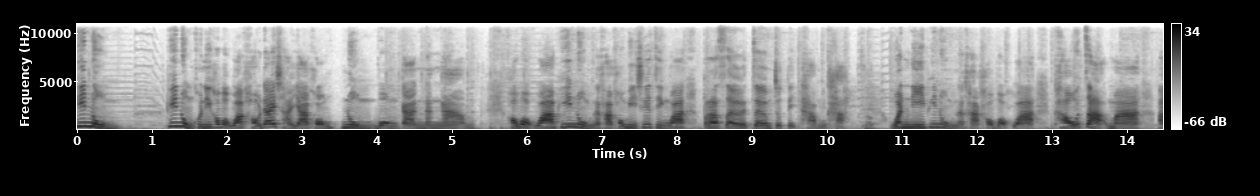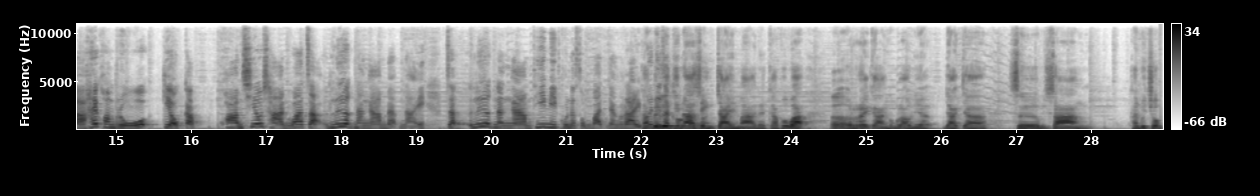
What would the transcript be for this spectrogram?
พี่หนุ่ม พี่หนุ่มคนนี้เขาบอกว่าเขาได้ฉายาของหนุ่มวงการนางงาม เขาบอกว่าพี่หนุ่มนะคะเขามีชื่อจริงว่าประเสริฐเจิมจุติธรรมค่ะครับ วันนี้พี่หนุ่มนะคะเขาบอกว่าเขาจะมาอ่าให้ความรู้เกี่ยวกับความเชี่ยวชาญว่าจะเลือกนางงามแบบไหน จะเลือกนางงามที่มีคุณสมบัติอย่างไรครับพื่เป็นเรื่องที่จะน่าครสตำนแหงใจมากนะครับ เพราะว่าเอ่อรายการของเราเนี่ยอยากจะเสริมสร้างท่านผู้ชม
